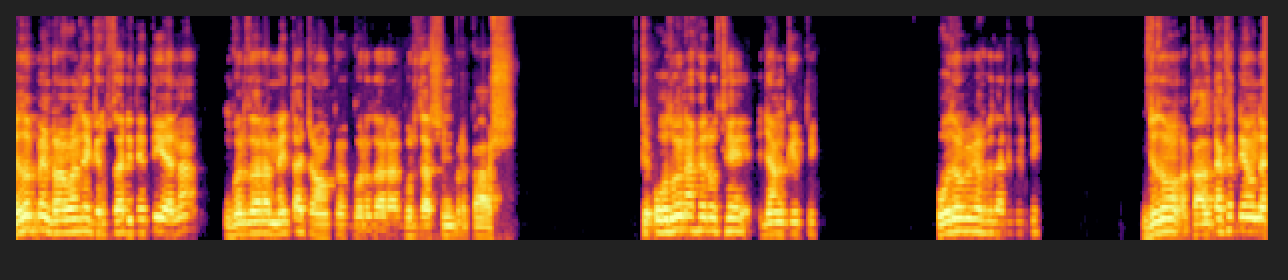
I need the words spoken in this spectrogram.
ਜਦੋਂ ਭਿੰਡਰਾਂਵਾਲ ਨੇ ਗ੍ਰਿਫਤਾਰੀ ਦਿੱਤੀ ਹੈ ਨਾ, ਗੁਰਦੁਆਰਾ ਮਹਿਤਾ ਚੌਂਕ, ਗੁਰਦੁਆਰਾ ਗੁਰਦਰਸ਼ਨ ਪ੍ਰਕਾਸ਼, ਤੇ ਉਦੋਂ ਨਾ ਫਿਰ ਉੱਥੇ ਜੰਗ ਕੀਤੀ। ਉਦੋਂ ਵੀ ਗ੍ਰਿਫਤਾਰੀ ਦਿੱਤੀ। ਜਦੋਂ ਅਕਾਲ ਤਖਤ ਤੇ ਆਉਂਦਾ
